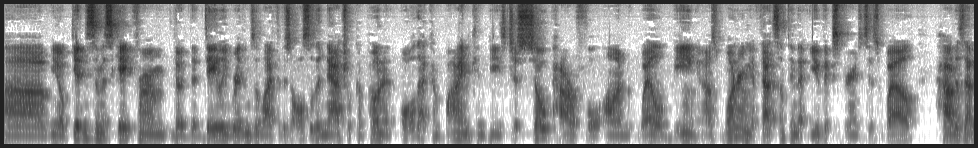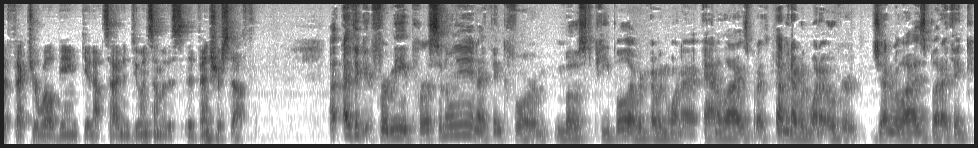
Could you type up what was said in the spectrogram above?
um, you know, getting some escape from the, the daily rhythms of life, but there's also the natural component. All that combined can be just so powerful on well being. And I was wondering if that's something that you've experienced as well. How does that affect your well being, getting outside and doing some of this adventure stuff? I think for me personally, and I think for most people, I wouldn't I wouldn't want to analyze, but I, I mean I wouldn't want to overgeneralize, but I think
